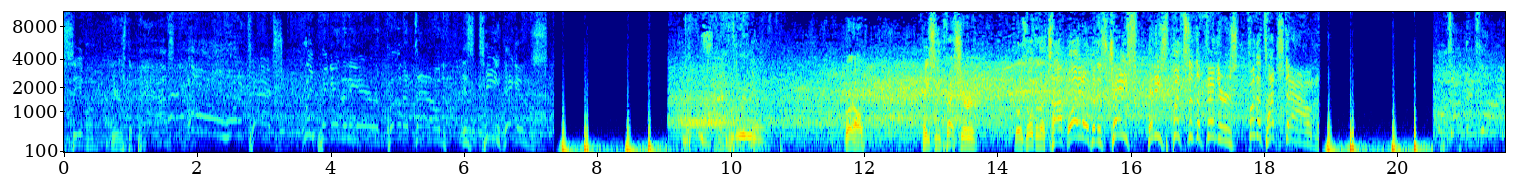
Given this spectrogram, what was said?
see him. Here's the pass. Oh, what a catch! Leaping into the air and pulling it down is Tee Higgins. Burrow facing pressure. Goes over the top. Wide open is Chase. And he splits the defenders for the touchdown. Balls out next line.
